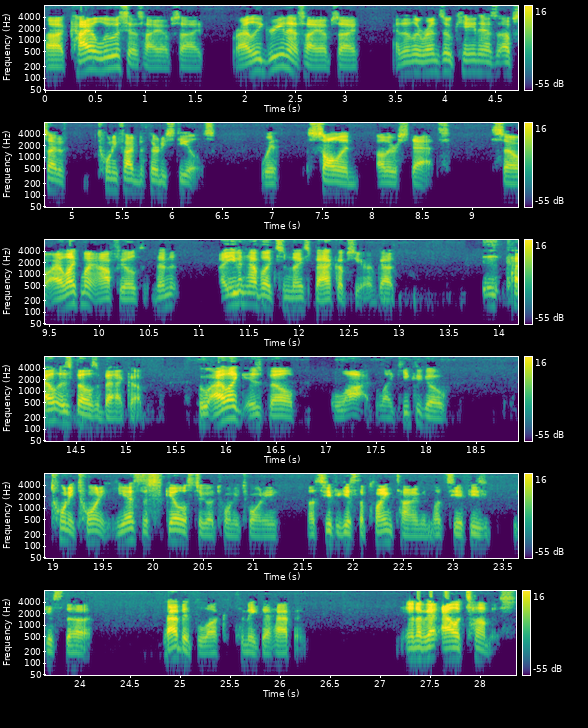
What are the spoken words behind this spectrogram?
Uh, Kyle Lewis has high upside. Riley Greene has high upside, and then Lorenzo Cain has upside of twenty five to thirty steals with solid other stats. So I like my outfield. Then I even have like some nice backups here. I've got Kyle Isbel as a backup, who I like Isbel a lot. Like he could go 2020. He has the skills to go 2020. Let's see if he gets the playing time, and let's see if he gets the BABIP luck to make that happen. And I've got Alek Thomas,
